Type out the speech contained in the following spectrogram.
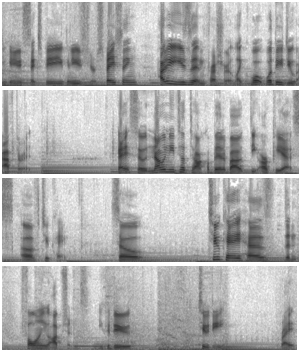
you can use 6p, you can use your spacing. How do you use it in pressure? Like what, what do you do after it? Okay, so now we need to talk a bit about the RPS of 2K. So 2K has the following options. You could do 2D, right?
